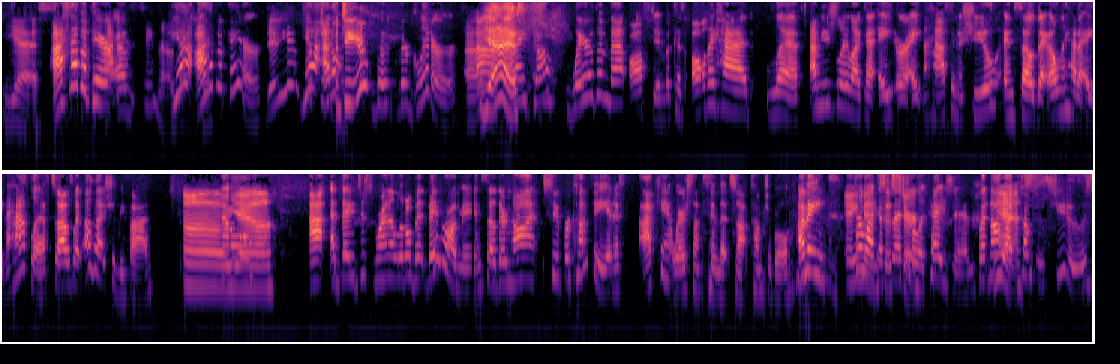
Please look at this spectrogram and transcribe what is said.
Yes. I have a pair I of haven't seen those. yeah, I have a pair. Do you? Yeah, I don't. Do you? The, they're glitter. Uh, Um, Yes. I don't wear them that often because all they had left. I'm usually like a eight or eight and a half in a shoe, and so they only had an eight and a half left. So I was like, oh, that should be fine. Oh, No. yeah. I, they just run a little bit bigger on me, and so they're not super comfy. And if I can't wear something that's not comfortable, I mean, Amen, for like a sister. special occasion, but not Yes. like comfy shoes.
